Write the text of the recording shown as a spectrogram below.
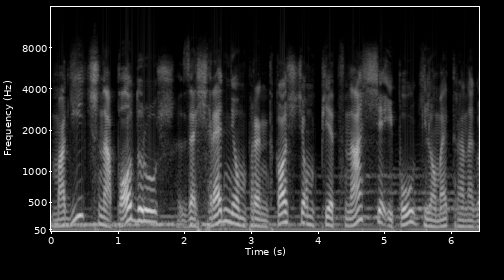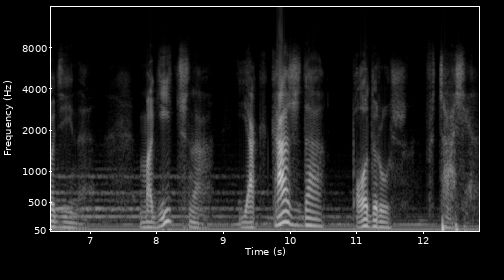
Magiczna podróż ze średnią prędkością 15,5 km na godzinę. Magiczna jak każda podróż w czasie.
